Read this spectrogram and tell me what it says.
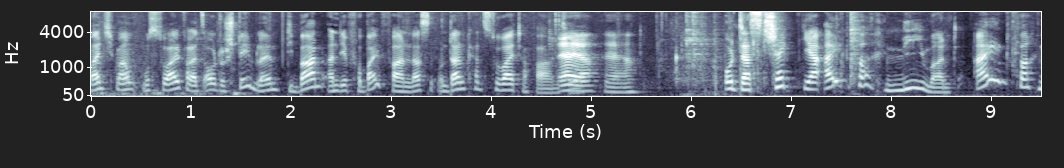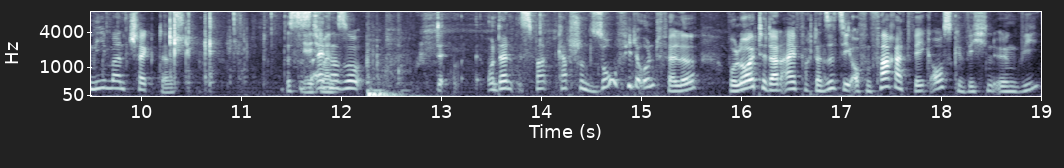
manchmal musst du einfach als Auto stehen bleiben, die Bahn an dir vorbeifahren lassen und dann kannst du weiterfahren. Ja, ja, ja, ja. Und das checkt ja einfach niemand. Einfach niemand checkt das. Das ist Ja, einfach mein- so. Und dann, es war, gab schon so viele Unfälle, wo Leute dann einfach, dann sind sie auf dem Fahrradweg ausgewichen irgendwie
